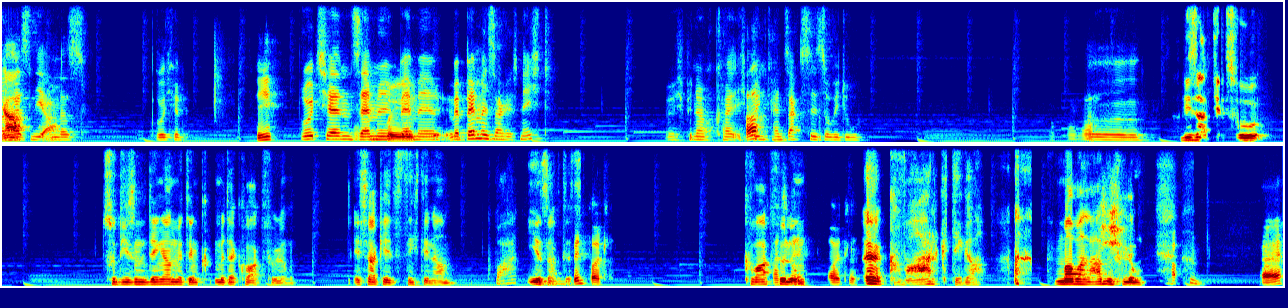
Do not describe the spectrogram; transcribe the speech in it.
Ja. heißen die anders. Brötchen. Wie? Brötchen, Semmel, Brötchen. Bämme. Mit Bämme sage ich nicht. Ich bin auch kein, ich Ah. bin kein Sachse, so wie du. Äh, Wie sagt ihr zu, zu diesen Dingern mit, dem, mit der Quarkfüllung? Ich sage jetzt nicht den Namen. Quark. Ihr sagt es. Windbeutel. Quarkfüllung. Windbeutel. Äh, Quark, Digga. Marmeladenfüllung. Krapfen. Hä?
